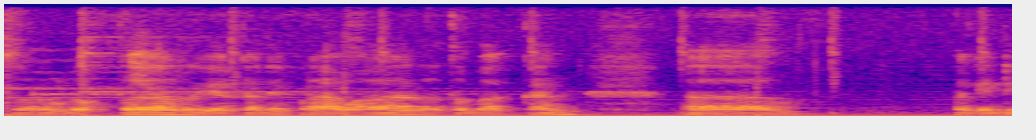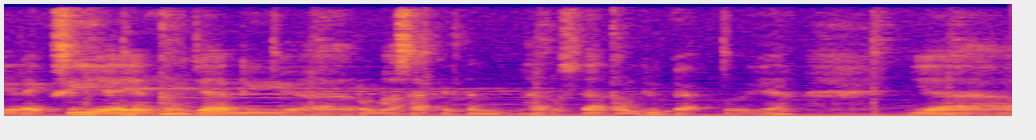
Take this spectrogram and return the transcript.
seorang dokter ya kan ya perawat atau bahkan eh, bagian direksi ya yang kerja di eh, rumah sakit kan harus datang juga tuh ya. Ya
